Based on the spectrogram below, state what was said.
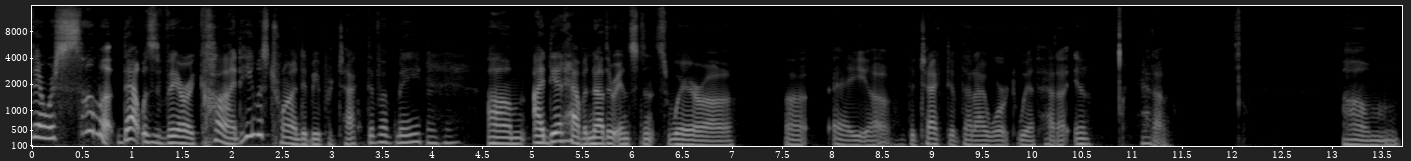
there was some uh, that was very kind. He was trying to be protective of me. Mm-hmm. Um, I did have another instance where uh, uh, a uh, detective that I worked with had a had a um,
